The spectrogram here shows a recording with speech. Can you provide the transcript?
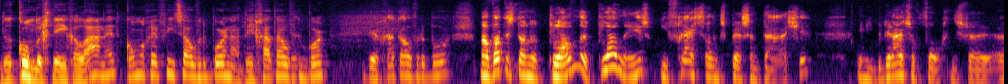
dat kondigde ik al aan. Hè. Er komt nog even iets over de BOR. Nou, dit gaat over de BOR. Dit gaat over de BOR. Maar wat is dan het plan? Het plan is die vrijstellingspercentage in die bedrijfsopvolging uh,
